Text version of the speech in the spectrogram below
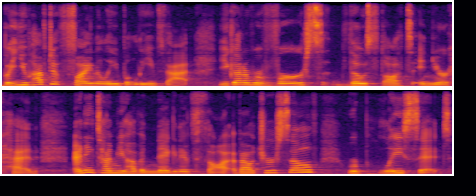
but you have to finally believe that. You got to reverse those thoughts in your head. Anytime you have a negative thought about yourself, replace it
